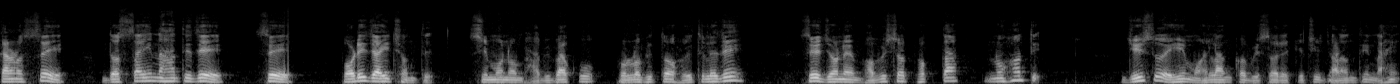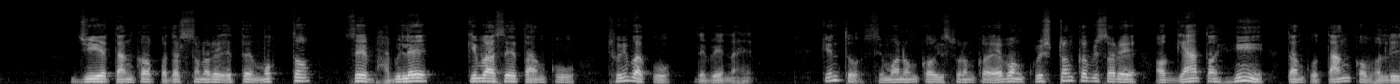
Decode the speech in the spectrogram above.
କାରଣ ସେ ଦର୍ଶାଇ ନାହାନ୍ତି ଯେ ସେ ପଡ଼ିଯାଇଛନ୍ତି ସିମନ ଭାବିବାକୁ ପ୍ରଲୋଭିତ ହୋଇଥିଲେ ଯେ ସେ ଜଣେ ଭବିଷ୍ୟତ ଭକ୍ତା ନୁହନ୍ତି ଯୀଶୁ ଏହି ମହିଳାଙ୍କ ବିଷୟରେ କିଛି ଜାଣନ୍ତି ନାହିଁ। ଯିଏ ତାଙ୍କ ପ୍ରଦର୍ଶନରେ ଏତେ ମୁକ୍ତ ସେ ଭାବିଲେ କିମ୍ବା ସେ ତାଙ୍କୁ ଛୁଇଁବାକୁ ଦେବେ ନାହିଁ। କିନ୍ତୁ ସିମନଙ୍କ ଈଶ୍ୱରଙ୍କ ଏବଂ କୃଷ୍ଣଙ୍କ ବିଷୟରେ ଅଜ୍ଞାତ ହିଁ ତାଙ୍କୁ ତାଙ୍କ ଭଳି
